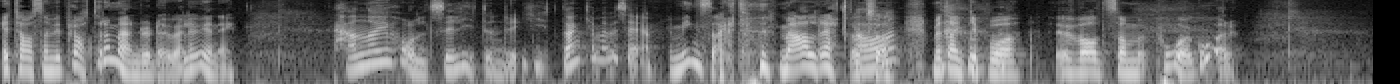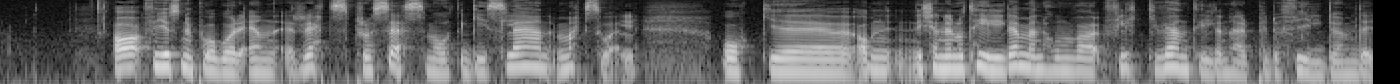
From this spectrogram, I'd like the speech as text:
ett tag sedan vi pratade om Andrew nu, eller hur Jenny? Han har ju hållit sig lite under ytan kan man väl säga. Minst sagt, med all rätt också, ja. med tanke på vad som pågår. Ja, för just nu pågår en rättsprocess mot Ghislaine Maxwell. Och eh, om ni känner nog till det, men hon var flickvän till den här pedofildömde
